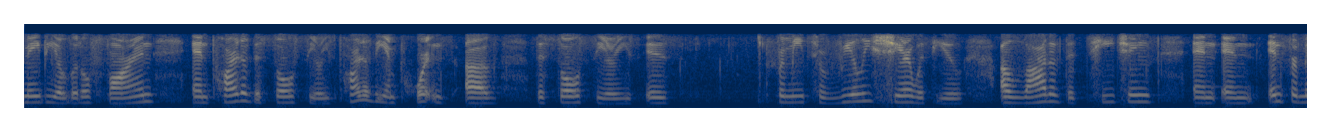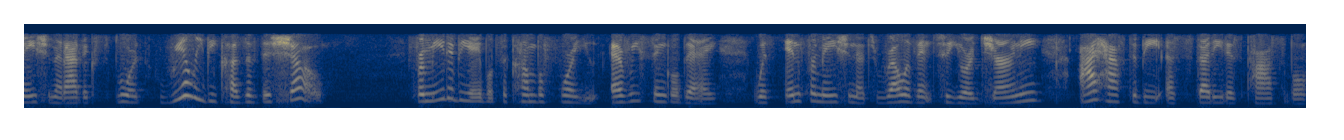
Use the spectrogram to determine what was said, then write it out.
may be a little foreign, and part of the Soul Series, part of the importance of the Soul Series is for me to really share with you a lot of the teachings and, and information that I've explored really because of this show. For me to be able to come before you every single day with information that's relevant to your journey, I have to be as studied as possible.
